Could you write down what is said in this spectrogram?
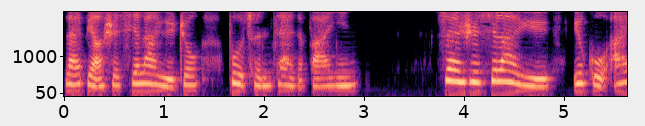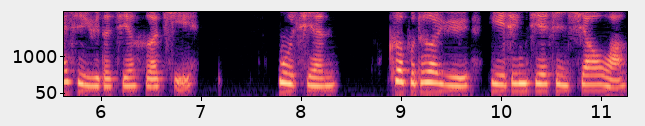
来表示希腊语中不存在的发音。算是希腊语与古埃及语的结合体。目前，科普特语已经接近消亡，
